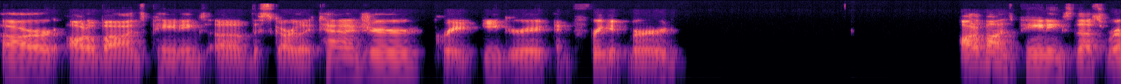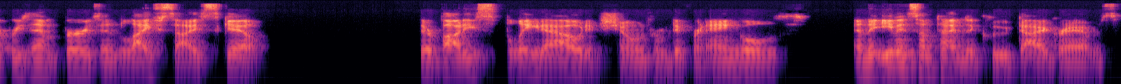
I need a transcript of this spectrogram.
are Audubon's paintings of the scarlet tanager, great egret, and frigate bird. Audubon's paintings thus represent birds in life-size scale their bodies splayed out and shown from different angles, and they even sometimes include diagrams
